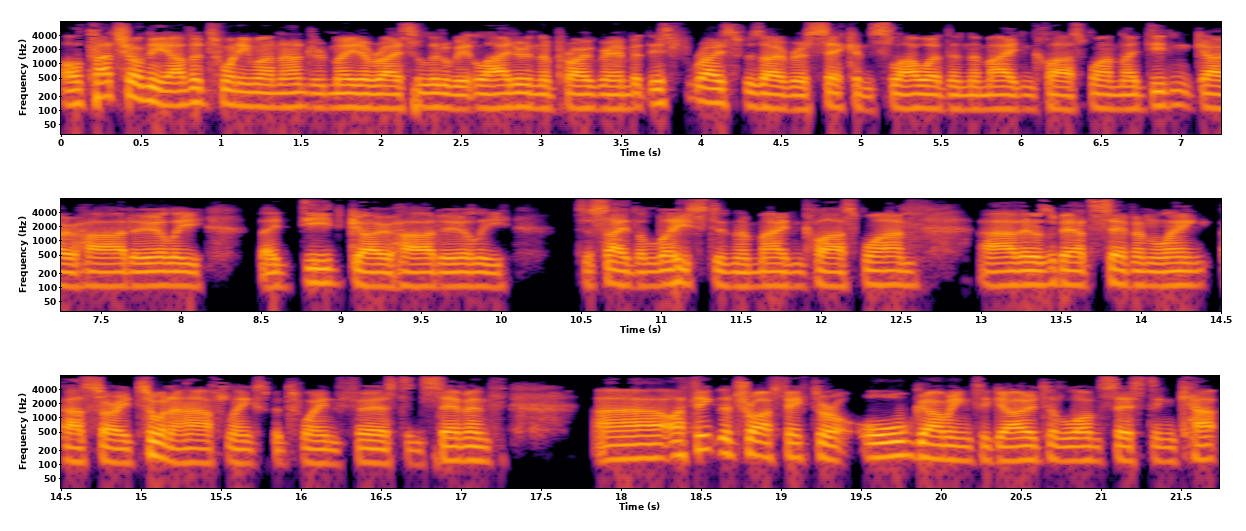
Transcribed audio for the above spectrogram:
I'll touch on the other 2100 metre race a little bit later in the program, but this race was over a second slower than the maiden class one. They didn't go hard early. They did go hard early, to say the least, in the maiden class one. Uh, there was about seven length, uh, sorry, two and a half lengths between first and seventh. Uh, I think the trifecta are all going to go to the Launceston Cup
